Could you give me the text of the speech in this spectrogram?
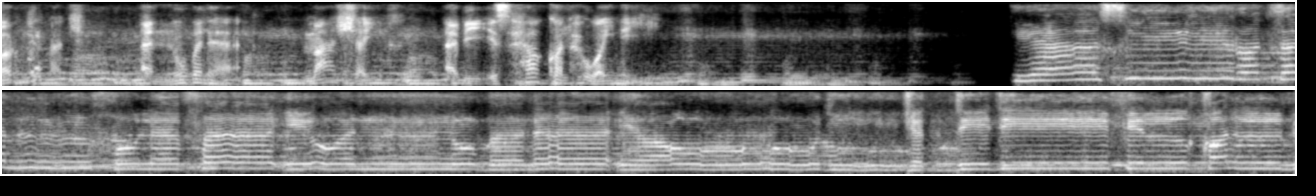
برنامج النبلاء مع الشيخ أبي إسحاق الحويني. يا سيرة الخلفاء والنبلاء عودي جددي في القلب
